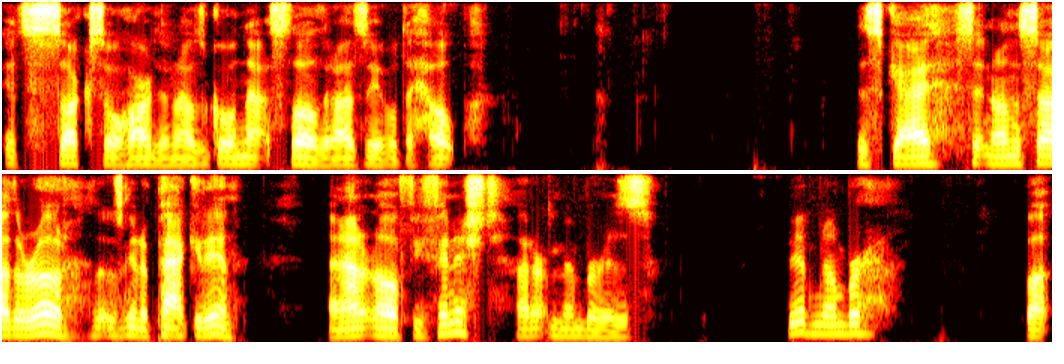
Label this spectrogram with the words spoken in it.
it sucked so hard and I was going that slow that I was able to help this guy sitting on the side of the road that was going to pack it in. And I don't know if he finished. I don't remember his bib number, but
